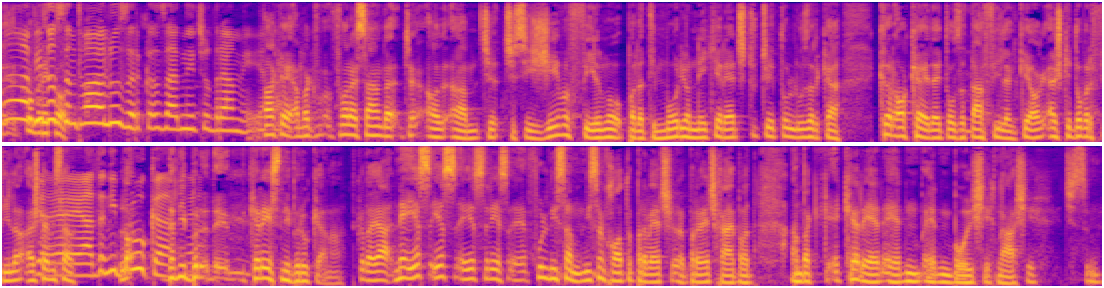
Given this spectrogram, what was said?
A, videl sem tvojo luzerko zadnjič v drami. Ja. Okay, ampak sam, da če, um, če, če si že v filmu, pa da ti morajo nekaj reči, tudi če je to luzerka, kar ok, da je to za ta film, ki je ajški dober film. Ajš, Ja, ja, ja, da ni bruka, Da ni ja. br, da, ker res ni bruka. No. Tako Da, ja, ne, jaz, jaz, jaz res, eh, ful nisem, nisem hotel preveč, preveč hajpati, ampak ker je eden, eden boljših naših, če sem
